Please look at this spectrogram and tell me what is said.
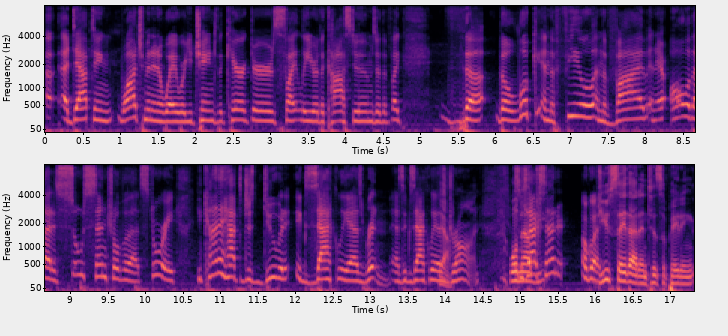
uh, adapting Watchmen in a way where you change the characters slightly or the costumes or the like the the look and the feel and the vibe and all of that is so central to that story. You kind of have to just do it exactly as written, as exactly as Yeah. drawn. Well, so now Zack Snyder. Oh, go ahead. Do you say that anticipating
